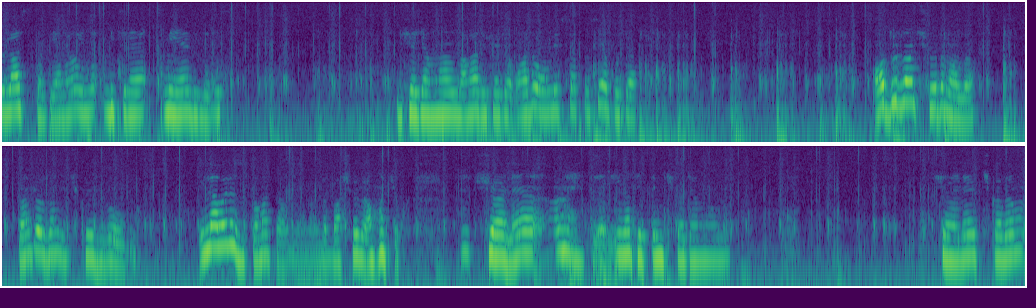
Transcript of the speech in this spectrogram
Şuralar sıkıntı yani oyunu bitiremeyebiliriz. Düşeceğim vallahi düşeceğim. Abi 11 saat nasıl yapacak? Aa dur lan çıkıyordum valla. Sanki az önce çıkıyor gibi oldu. İlla böyle zıplamak lazım yani. Başka bir amaç yok. Şöyle ay, inat ettim çıkacağım valla. Şöyle çıkalım.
